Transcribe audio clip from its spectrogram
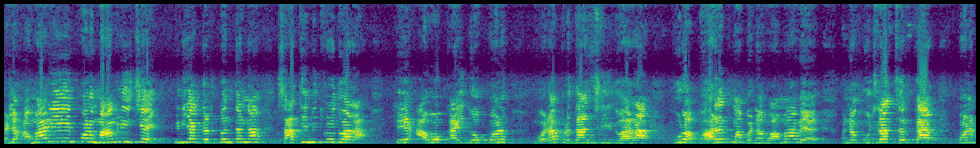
એટલે અમારી પણ માંગણી છે ઇન્ડિયા ગઠબંધનના સાથી મિત્રો દ્વારા કે આવો કાયદો પણ વડાપ્રધાનશ્રી દ્વારા પૂરા ભારતમાં બનાવવામાં આવે અને ગુજરાત સરકાર પણ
